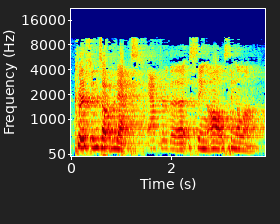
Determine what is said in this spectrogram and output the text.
Kirsten's up next after the sing all sing along.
